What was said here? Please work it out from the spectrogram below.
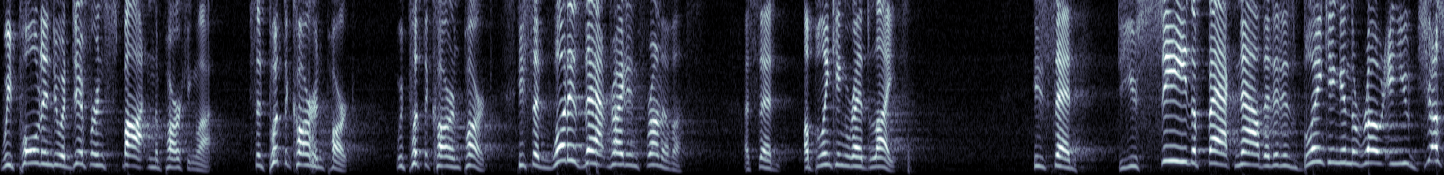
We pulled into a different spot in the parking lot. He said, put the car in park. We put the car in park. He said, What is that right in front of us? I said, A blinking red light. He said, Do you see the fact now that it is blinking in the road and you just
